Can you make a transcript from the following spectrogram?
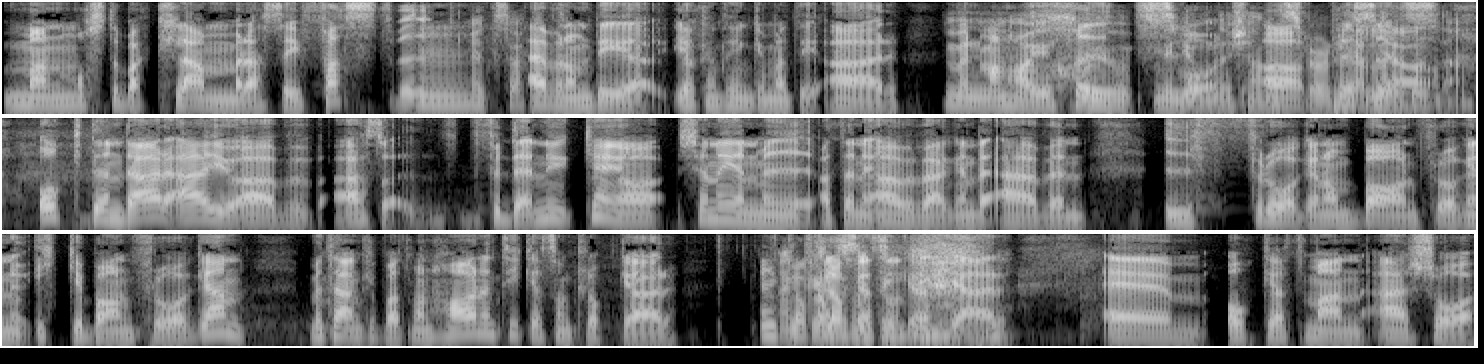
man måste bara klamra sig fast vid. Mm. Exakt. Även om det, jag kan tänka mig att det är Men man har ju sju miljoner känslor Ja, hela precis. tiden. Och den där är ju över, alltså, för den är- kan jag känna igen mig i att den är övervägande även i frågan om barnfrågan och icke-barnfrågan. Med tanke på att man har en ticka som klockar, En klocka klocka klocka som som tickar. tickar ehm, och att man är så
